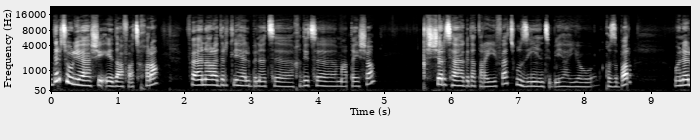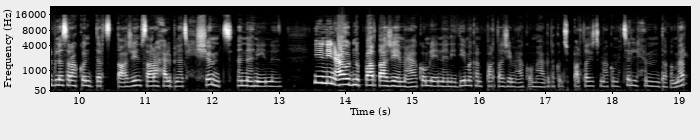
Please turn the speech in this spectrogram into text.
درتو ليها شي اضافات أخرى. فأنا راه درت ليها البنات آه، خديت آه، مطيشه قشرتها هكذا طريفات وزينت بها هي والقزبر. وهنا البنات راه كنت درت الطاجين بصراحة البنات حشمت أنني يعني نعاود نبارطاجيه معاكم لأنني ديما كنبارطاجي معاكم هكذا كنت بارطاجيت معكم حتى اللحم مدغمر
